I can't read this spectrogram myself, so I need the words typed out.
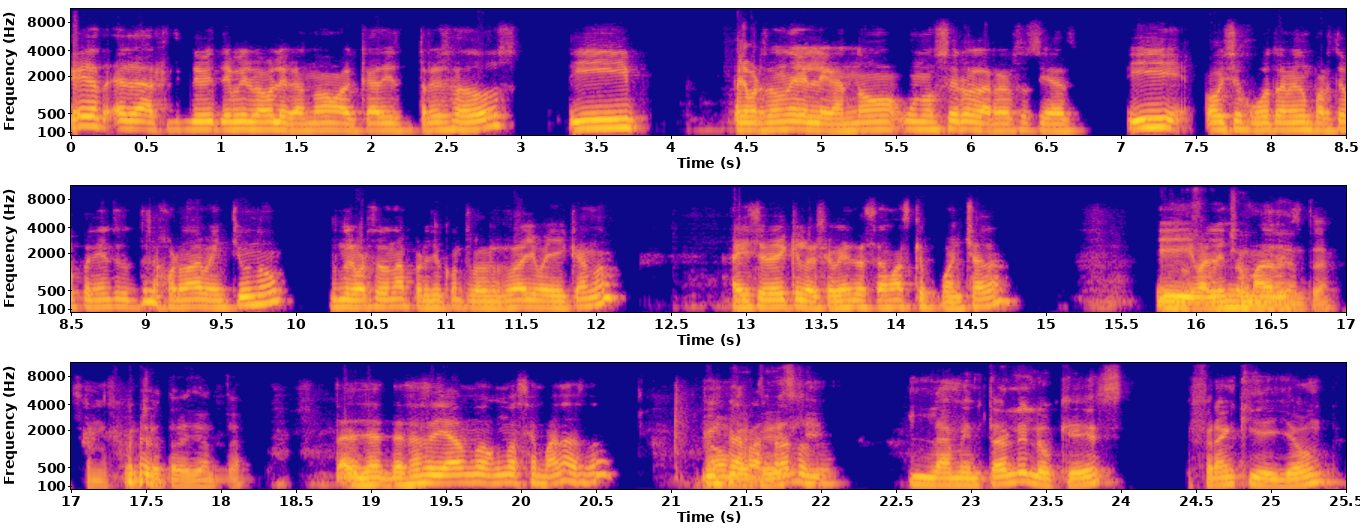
el, el de Bilbao le ganó al Cádiz 3 a 2 y el Barcelona le ganó 1-0 a la Real Sociedad. Y hoy se jugó también un partido pendiente de la jornada 21, donde el Barcelona perdió contra el Rayo Vallecano. Ahí se ve que la Sevilla está más que ponchada. Y valiendo madre. Se nos ponchó otra llanta. Desde hace ya unas semanas, ¿no? no lamentable lo que es Frankie de Jong.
